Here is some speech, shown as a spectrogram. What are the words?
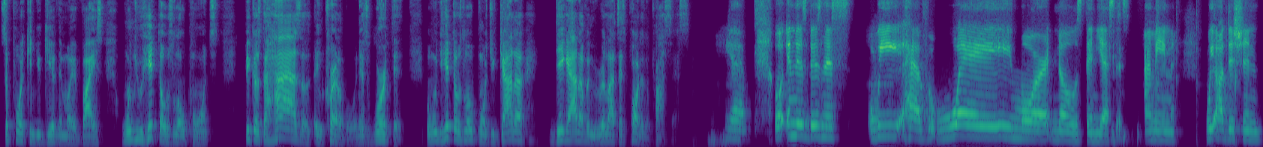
support can you give them or advice when you hit those low points? Because the highs are incredible and it's worth it. But when you hit those low points, you gotta dig out of them and realize that's part of the process. Yeah. Well, in this business, we have way more no's than yeses. I mean, we audition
